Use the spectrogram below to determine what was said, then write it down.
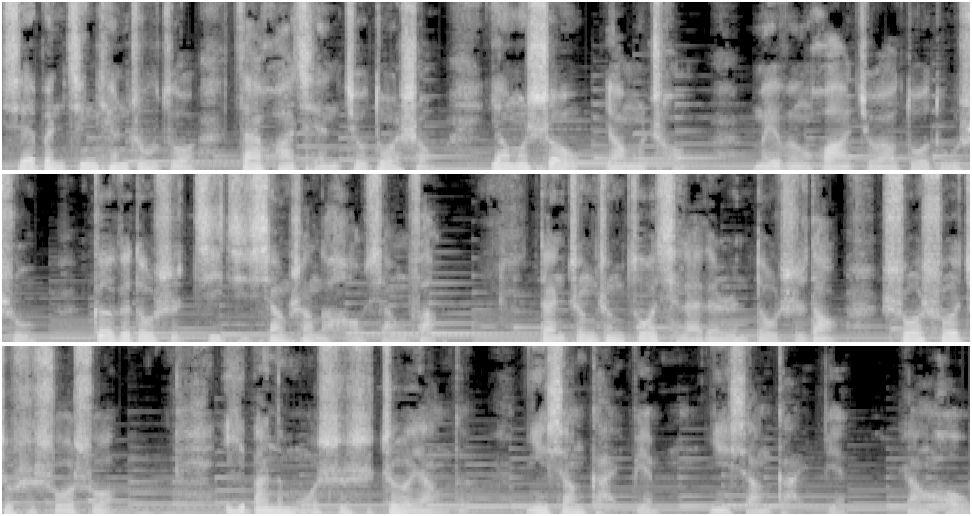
写本惊天著作，再花钱就剁手，要么瘦，要么丑，没文化就要多读书，个个都是积极向上的好想法。但真正做起来的人都知道，说说就是说说。一般的模式是这样的：你想改变，你想改变，然后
